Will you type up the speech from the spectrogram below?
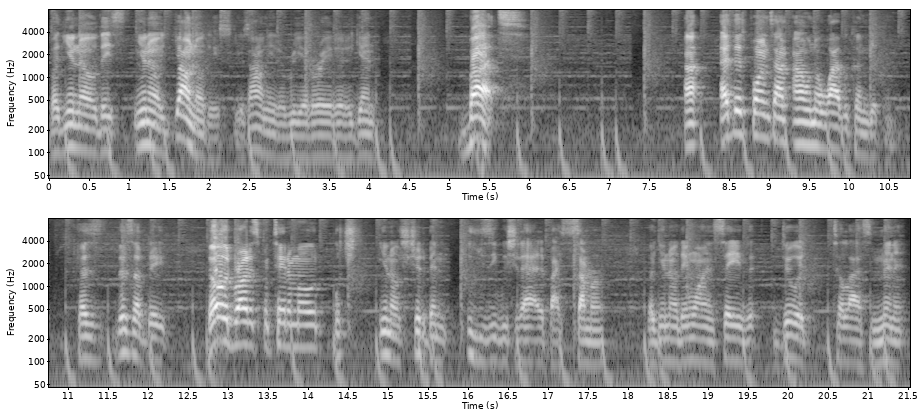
But you know, they, you know, y'all know the excuse. I don't need to reiterate it again. But uh, at this point in time, I don't know why we couldn't get them. Because this update, though it brought a spectator mode, which you know should have been easy. We should have had it by summer. But you know, they wanted to save it, do it till last minute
